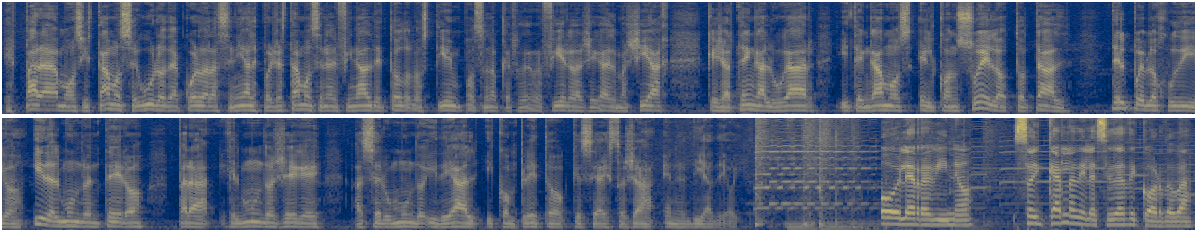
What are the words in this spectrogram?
esperamos y estamos seguros, de acuerdo a las señales, porque ya estamos en el final de todos los tiempos en lo que se refiere a la llegada del Mashiach, que ya tenga lugar y tengamos el consuelo total del pueblo judío y del mundo entero para que el mundo llegue a ser un mundo ideal y completo que sea esto ya en el día de hoy. Hola Rabino, soy Carla de la ciudad de Córdoba.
